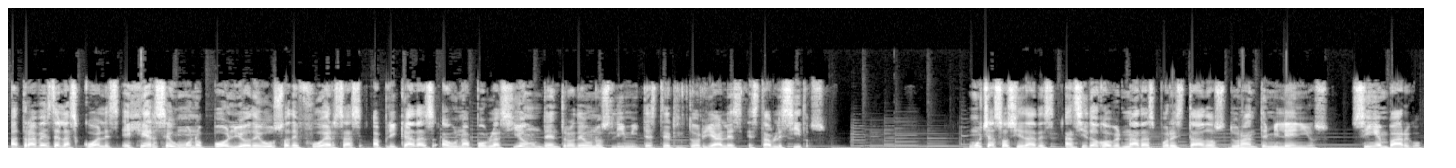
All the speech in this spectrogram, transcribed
a través de las cuales ejerce un monopolio de uso de fuerzas aplicadas a una población dentro de unos límites territoriales establecidos. Muchas sociedades han sido gobernadas por estados durante milenios. Sin embargo,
